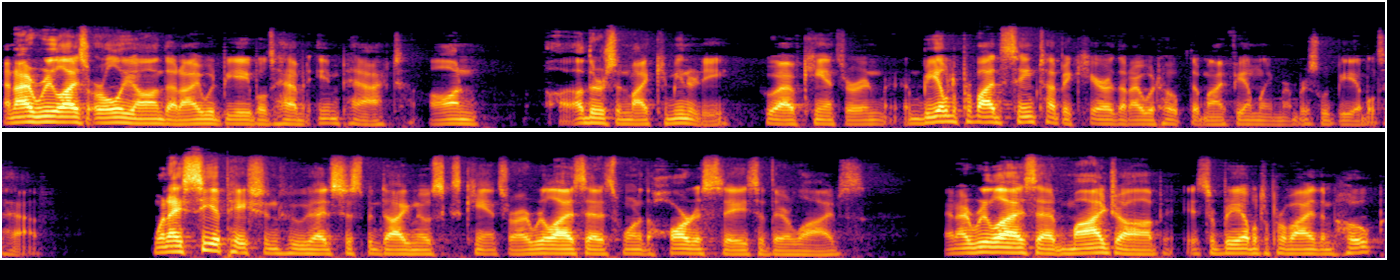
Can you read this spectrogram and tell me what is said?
And I realized early on that I would be able to have an impact on others in my community who have cancer and, and be able to provide the same type of care that I would hope that my family members would be able to have. When I see a patient who has just been diagnosed with cancer, I realize that it's one of the hardest days of their lives. And I realize that my job is to be able to provide them hope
